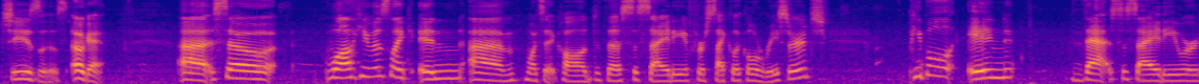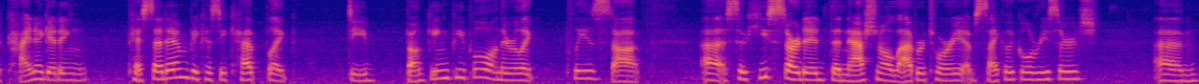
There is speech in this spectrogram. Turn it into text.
Jesus. Okay. Uh, so while he was like in um, what's it called, the Society for Psychical Research, people in that society were kind of getting pissed at him because he kept like debunking people, and they were like, "Please stop." Uh, so he started the National Laboratory of Psychical Research. Um,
